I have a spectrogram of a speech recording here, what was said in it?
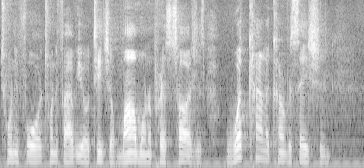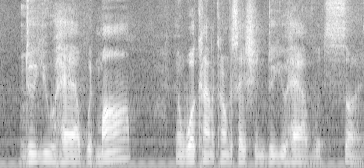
24, 25 year old teacher. Mom want to press charges. What kind of conversation mm-hmm. do you have with mom, and what kind of conversation do you have with son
